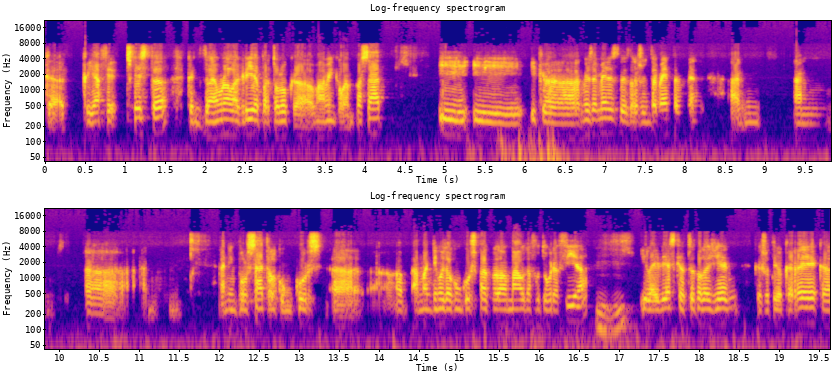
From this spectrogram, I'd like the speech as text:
que, que hi ha festa, que ens donem una alegria per tot el que malament que ho hem passat i, i, i que, a més a més, des de l'Ajuntament també han, han, eh, han han impulsat el concurs, eh, han mantingut el concurs per del Mau de fotografia mhm. -huh. i la idea és que tota la gent que surti al carrer, que,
